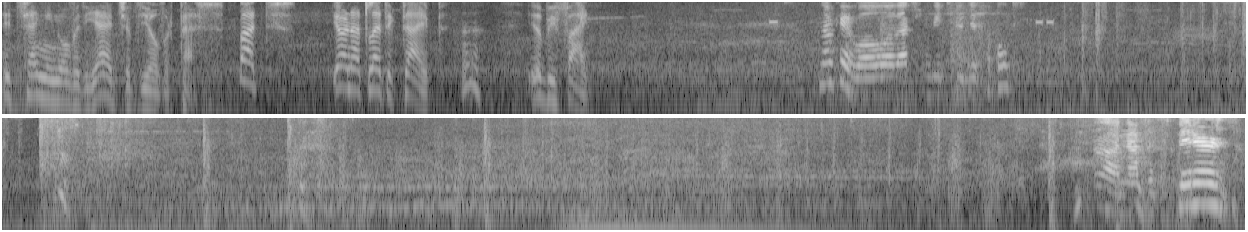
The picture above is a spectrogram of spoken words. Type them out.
it's hanging over the edge of the overpass. But you're an athletic type. Huh? You'll be fine. Okay, well, uh, that shouldn't be too difficult. Oh, not the spitters!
